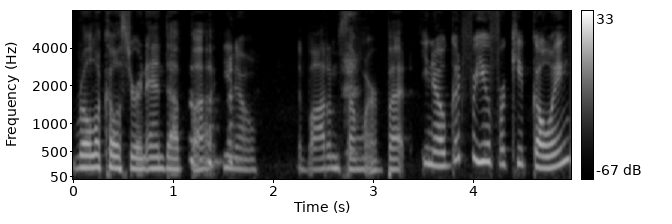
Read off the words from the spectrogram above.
roller coaster and end up, uh, you know, the bottom somewhere. But you know, good for you for keep going.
